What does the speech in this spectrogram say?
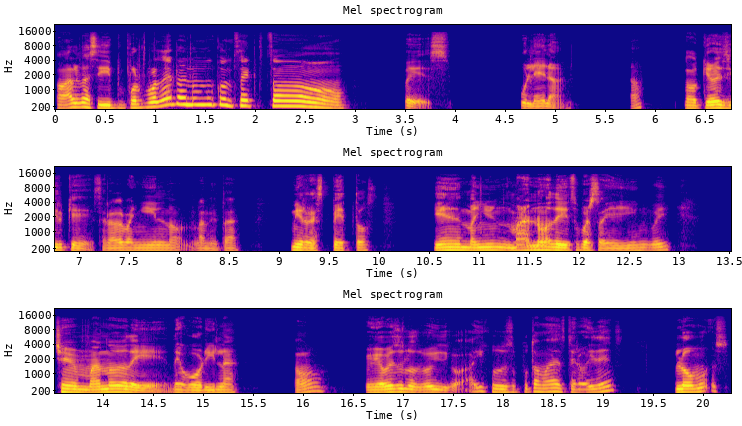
O algo así, por ponerlo en un contexto, pues, culero, ¿no? Quiero decir que será albañil, ¿no? La neta, mis respetos. Tienen mano de Super Saiyajin, güey. Che, mano de, de gorila, ¿no? Yo a veces los veo y digo, ay, hijo de su puta madre, esteroides, globos.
